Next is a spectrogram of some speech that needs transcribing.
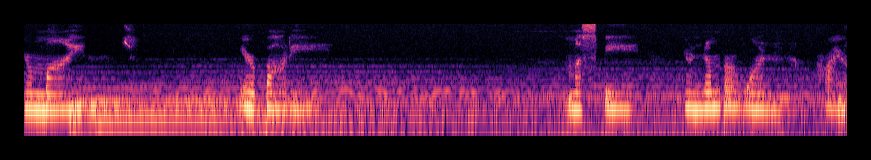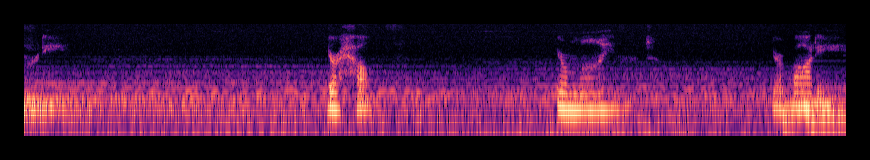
your mind, your body must be your number one priority. Your health, your mind, your body.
